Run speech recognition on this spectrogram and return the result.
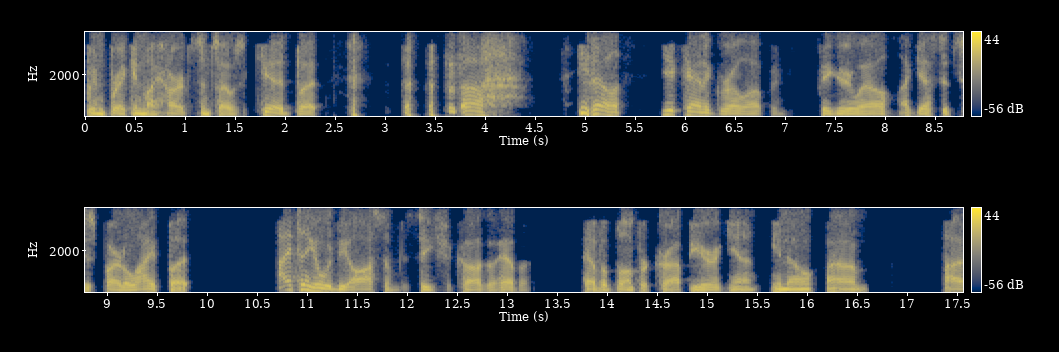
been breaking my heart since I was a kid, but uh, you know, you kind of grow up and figure, well, I guess it's just part of life. But I think it would be awesome to see Chicago have a have a bumper crop year again. You know, um, uh,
